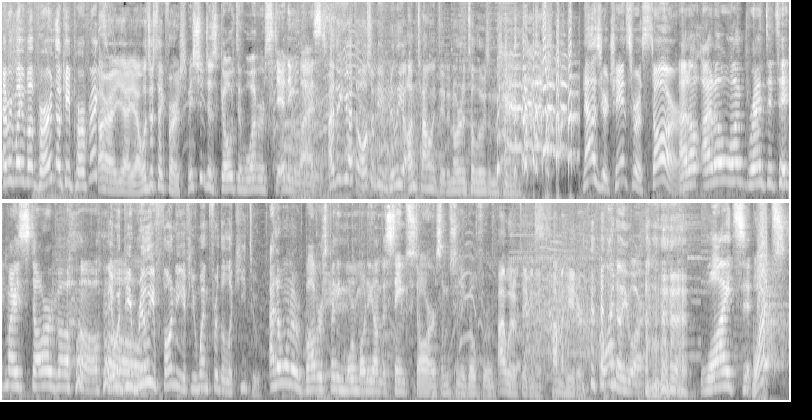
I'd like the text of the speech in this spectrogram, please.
Everybody but Vern? Okay, perfect. All right, yeah, yeah. We'll just take first. We should just go to whoever's standing last. I think you have to also be really untalented in order to lose in this game. Now's your chance for a star. I don't. I don't want Brent to take my star though. it would be really funny if you went for the Lakitu. I don't want to bother spending more money on the same star, so I'm just gonna go for. I would have taken it. I'm a hater. Oh, I know you are. White. What?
